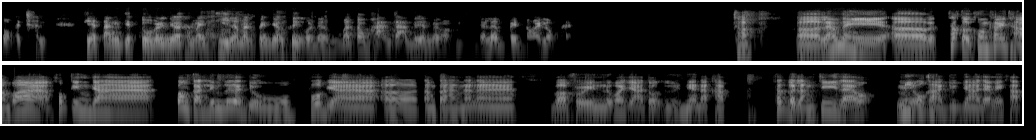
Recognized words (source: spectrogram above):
บอกให้ฉันเสียตังค์เจ็บตัวไปเยอะทำไมจี้แล้วมันเป็นเยอะขึ้นกว่าเดิม มันต้องผ่านสามเดือนไปก่อนจะเริ่มเป็นน้อยลงฮะครับเอ่อแล้วในเอ่อถ้าเกิดคนไข้ถามว่าเขากินยาป้องกันริ่มเลือดอยู่ พวกยาเอ่อต่างๆ นานาวาฟรินหรือว่ายาตัวอื่นเนี่ยนะครับ ถ้าเกิดหลังจี้แล้วมีโอกาสหยุดยาได้ไหมครับ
